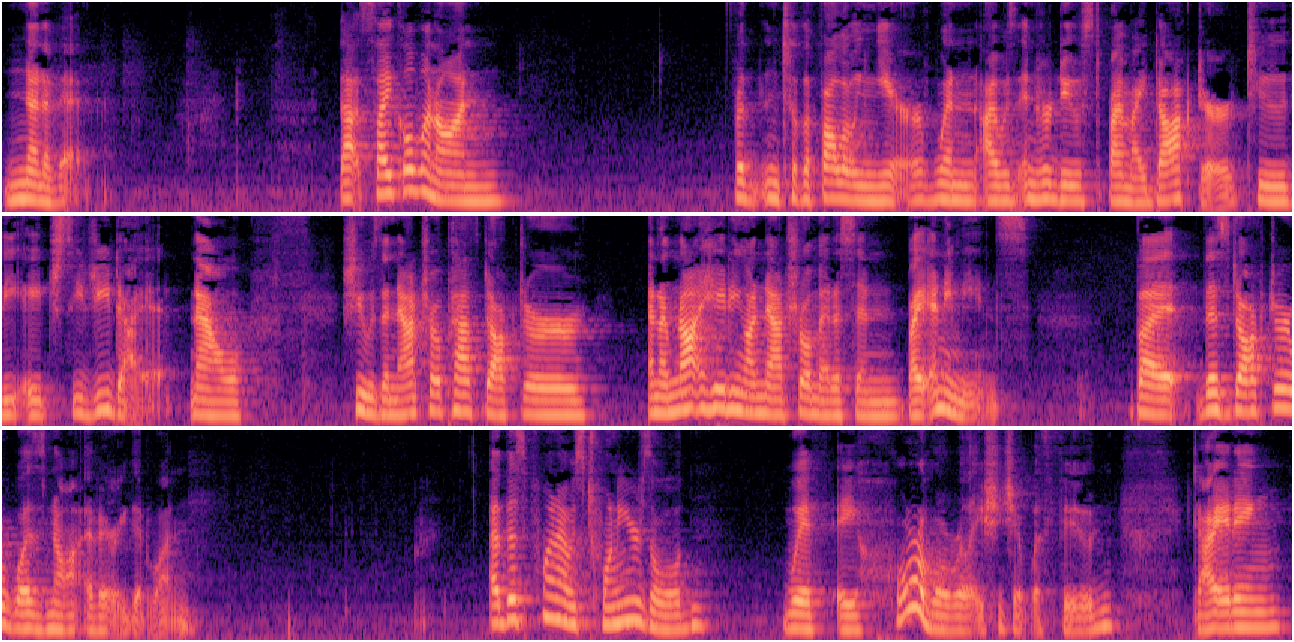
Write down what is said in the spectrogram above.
none of it. That cycle went on for until the following year when I was introduced by my doctor to the HCG diet. Now, she was a naturopath doctor, and I'm not hating on natural medicine by any means, but this doctor was not a very good one. At this point, I was 20 years old with a horrible relationship with food, dieting,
